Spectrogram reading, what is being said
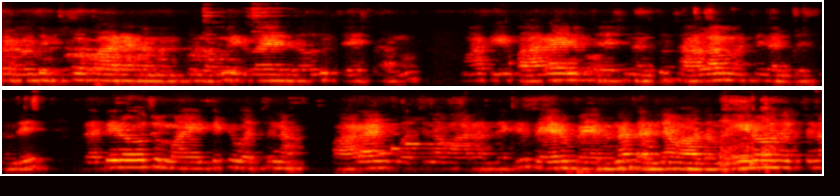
రోజు విష్ణు పారాయణం అనుకున్నాము ఇరవై ఐదు రోజులు చేస్తాము. మాకు ఈ పారాయణం చేసినందుకు చాలా మంచిగా అనిపిస్తుంది. ప్రతిరోజు మా ఇంటికి వచ్చిన పారాయణకు వచ్చిన వారందరికీ పేరు పేరున ధన్యవాదములు ఈ రోజు వచ్చిన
